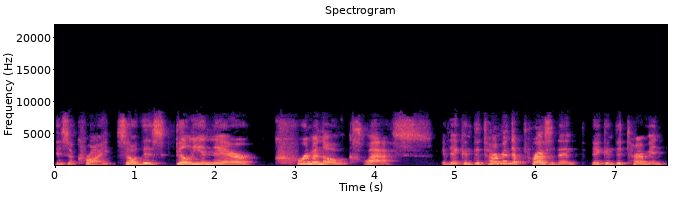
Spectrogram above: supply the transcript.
is a crime. So this billionaire criminal class. If they can determine the president, they can determine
